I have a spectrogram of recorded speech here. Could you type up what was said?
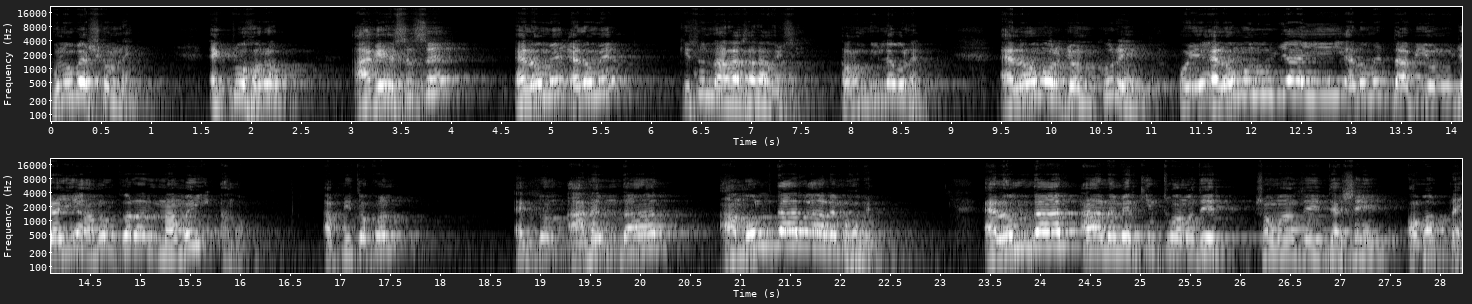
কোনো বেশ কম নেই। একটু হরফ আগে এসেছে এলোমে এলোমে কিছু নাড়াচাড়া হয়েছে আলহামদুলিল্লাহ বলেন। এলম অর্জন করে ওই এলম অনুযায়ী, এলমের দাবি অনুযায়ী আমল করার নামেই আমল। আপনি তখন একজন আলেমদার, আমলদার আলেম হবেন। এলমদার আলেমের কিন্তু আমাদের সমাজে, দেশে অভাব নাই।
